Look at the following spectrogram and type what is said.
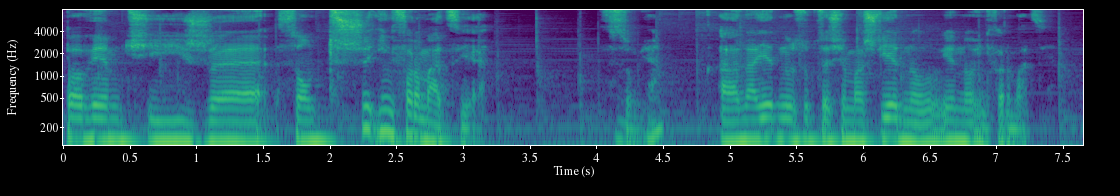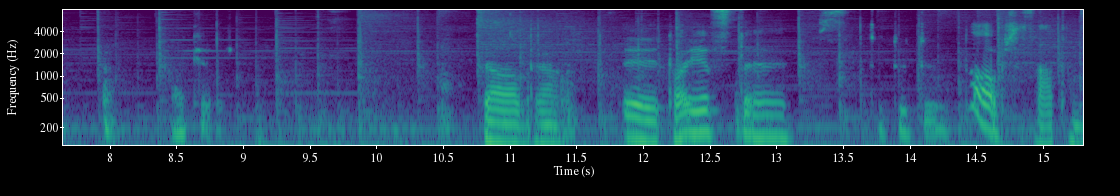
Powiem ci, że są trzy informacje w sumie, a na jednym sukcesie masz jedną, jedną informację. Okej. Dobra. Y, to jest. y, tu, tu, tu. Dobrze, zatem.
